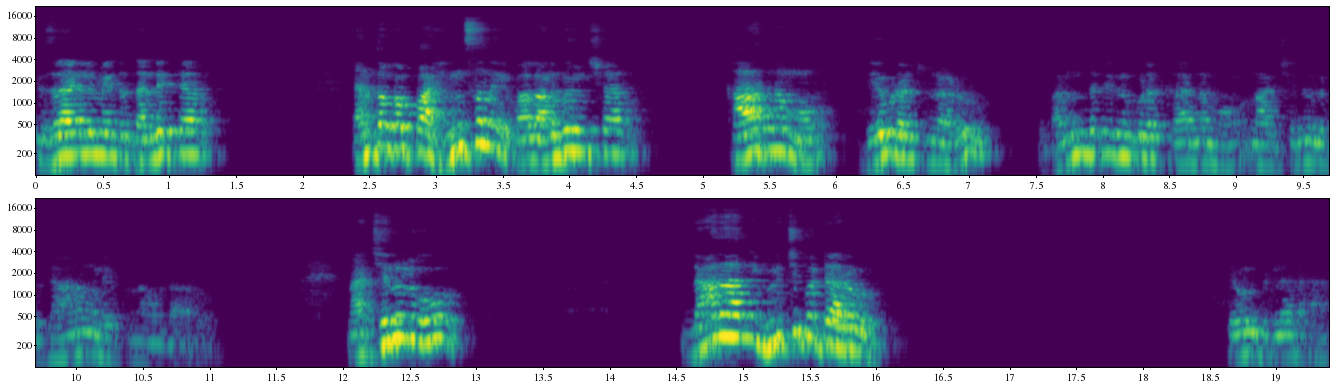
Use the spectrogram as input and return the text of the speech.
ఇజ్రాయెల్ మీద దండెత్తారు? ఎంత గొప్ప హింసని వాళ్ళు అనుభవించారు? కారణము దేవుడు అంటున్నాడు ఇవంతటిని కూడా కారణము నా చెనులు జ్ఞానము లేకుండా ఉన్నారు. నా చెనులు జ్ఞానాన్ని విడిచిపెట్టారు. దేవుని బిడ్డలారా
